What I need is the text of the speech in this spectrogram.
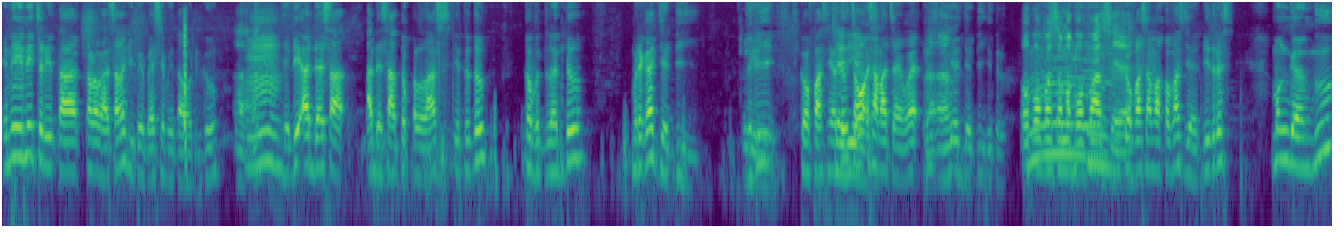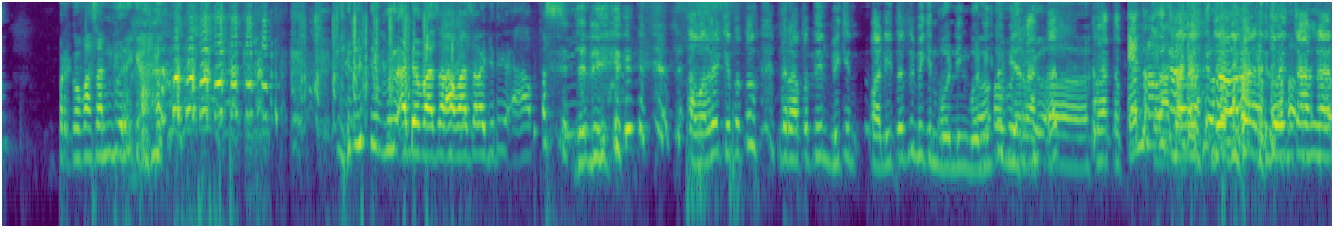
ini ini cerita kalau nggak salah di PPSM tahunku Hmm. jadi ada sa- ada satu kelas itu tuh kebetulan tuh mereka jadi jadi kofasnya tuh Jadi cowok ya? sama cewek terus Heeh. dia jadi gitu Oh, Kofas sama Kofas ya. kofas sama kofas jadi terus mengganggu perkofasan mereka jadi timbul ada masalah-masalah gitu apa sih Jadi awalnya kita tuh ngerapetin bikin panitia tuh bikin bonding-bonding Oh, tuh biar bonding, raket, oh. keraketan Eh, terlalu kaget. jadi ada goncangan.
